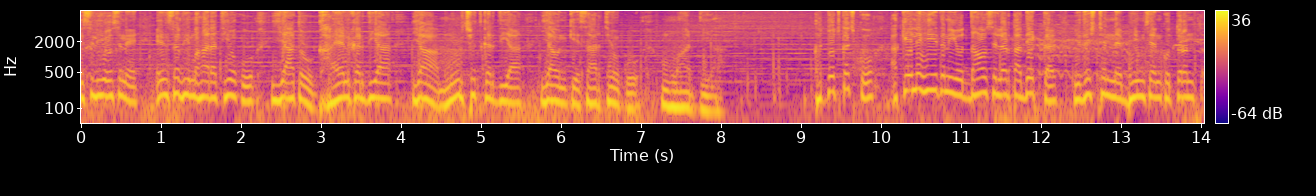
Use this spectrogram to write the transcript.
इसलिए उसने इन सभी महारथियों को या तो घायल कर दिया, या मूर्छित कर दिया, या उनके सारथियों को मार दिया। घटोत्कच को अकेले ही इतने योद्धाओं से लड़ता देखकर युधिष्ठिर ने भीमसेन को तुरंत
